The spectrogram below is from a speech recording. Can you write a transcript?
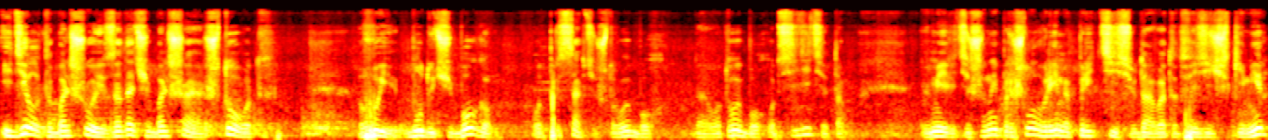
И дело-то большое, задача большая. Что вот вы, будучи Богом, вот представьте, что вы Бог. Да, вот вы Бог. Вот сидите там, в мире тишины, пришло время прийти сюда, в этот физический мир,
